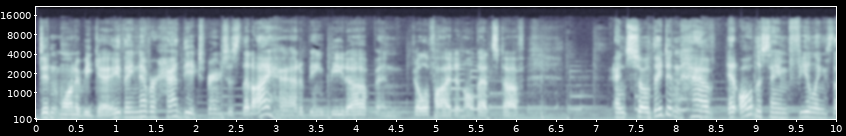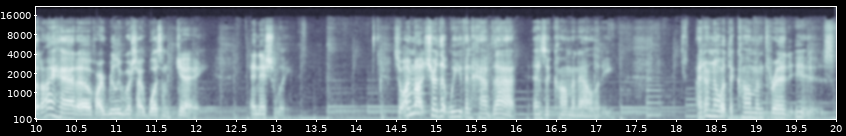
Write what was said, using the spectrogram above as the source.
didn't want to be gay. They never had the experiences that I had of being beat up and vilified and all that stuff. And so they didn't have at all the same feelings that I had of, I really wish I wasn't gay initially. So I'm not sure that we even have that as a commonality. I don't know what the common thread is.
